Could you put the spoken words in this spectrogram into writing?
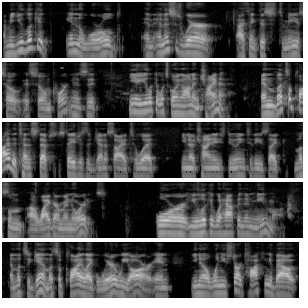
I mean, you look at in the world, and, and this is where I think this to me is so is so important is that you know you look at what's going on in China, and let's apply the ten steps stages of genocide to what you know China is doing to these like Muslim uh, Uyghur minorities, or you look at what happened in Myanmar, and let's again let's apply like where we are. And you know when you start talking about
